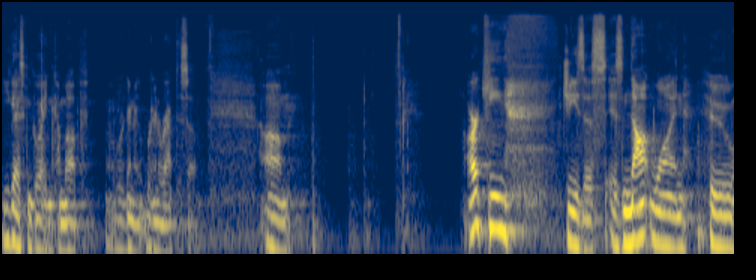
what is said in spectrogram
You guys can go ahead and come up. We're gonna we're gonna wrap this up. Um, our King Jesus is not one who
